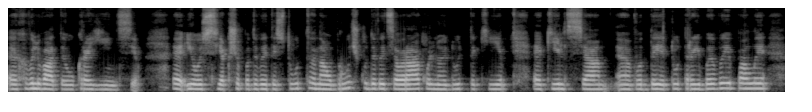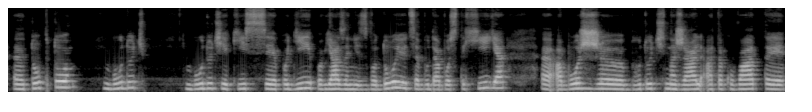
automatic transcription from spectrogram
е, хвилювати українців. І ось, якщо подивитись тут на обручку, дивиться оракульно, йдуть такі кільця води, тут риби випали. Тобто будуть. Будуть якісь події пов'язані з водою, це буде або стихія, або ж е, будуть, на жаль, атакувати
